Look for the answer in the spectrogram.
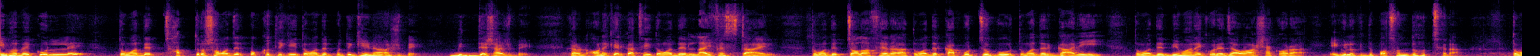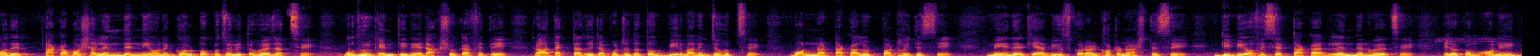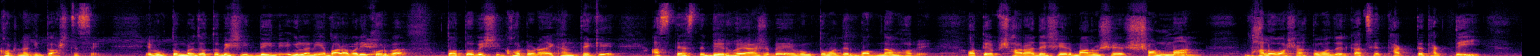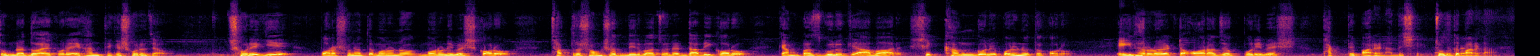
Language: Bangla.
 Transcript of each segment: এইভাবে করলে তোমাদের ছাত্র সমাজের পক্ষ থেকেই তোমাদের প্রতি ঘৃণা আসবে, বিদ্বেষ আসবে। কারণ অনেকের কাছেই তোমাদের লাইফ স্টাইল তোমাদের চলাফেরা, তোমাদের কাপড় চোপড় তোমাদের গাড়ি, তোমাদের বিমানে করে যাওয়া, আসা করা, এগুলো কিন্তু পছন্দ হচ্ছে না। তোমাদের টাকা পয়সা লেনদেন নিয়ে অনেক গল্প প্রচলিত হয়ে যাচ্ছে। মধুর ক্যান্টিনে, ডাকসু ক্যাফেতে রাত একটা, দুইটা পর্যন্ত তদবির বাণিজ্য হচ্ছে। বন্যার টাকা লুটপাট হইতেছে। মেয়েদেরকে অ্যাবিউজ করার ঘটনা আসতেছে। ডিবি অফিসের টাকার লেনদেন হয়েছে। এরকম অনেক ঘটনা কিন্তু আসতেছে। এবং তোমরা যত বেশি দিন এগুলো নিয়ে বাড়াবাড়ি করবা, তত বেশি ঘটনা এখান থেকে আস্তে আস্তে বের হয়ে আসবে এবং তোমাদের বদনাম হবে। অতএব সারা দেশের মানুষের সম্মান ভালোবাসা তোমাদের কাছে থাকতে থাকতেই তোমরা দয়া করে এখান থেকে সরে যাও। সরে গিয়ে পড়াশোনাতে মনোন, মনোনিবেশ করো, ছাত্র সংসদ নির্বাচনের দাবি করো, ক্যাম্পাসগুলোকে আবার শিক্ষাঙ্গনে পরিণত করো। এই ধরনের একটা অরাজক পরিবেশ থাকতে পারে না দেশে, চলতে পারে না।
